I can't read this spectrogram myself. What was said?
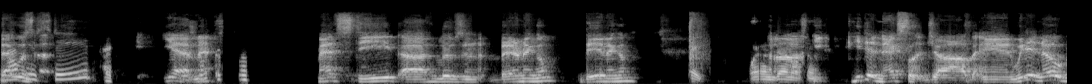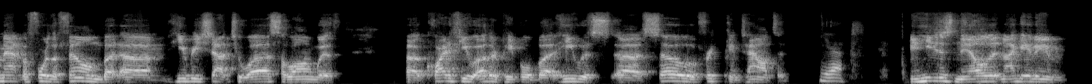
That Matthew was uh, Steed. yeah, Matt, Matt Steed, uh, who lives in Birmingham. Birmingham. Well done, Uh, he, he did an excellent job, and we didn't know Matt before the film, but um, he reached out to us along with uh, quite a few other people. But he was uh, so freaking talented, Yeah. and he just nailed it. And I gave him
